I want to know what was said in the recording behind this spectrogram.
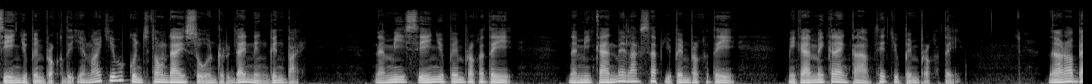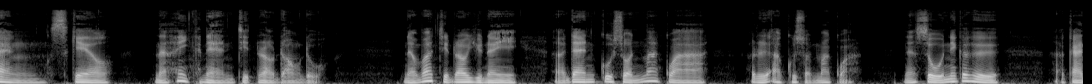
ศีลอยู่เป็นปกติอย่างน้อยคิดว่าคุณจะต้องได้ศูนย์หรือได้หนึ่งขึ้นไปนะมีศีลอยู่เป็นปกตินะมีการไม่ลักทรัพย์อยู่เป็นปกติ มีการไม่แกล้งกล่าวเท็จอยู่เป็นปกตินะเราแบ่งสเกลนะให้คะแนนจิตเราดองดูนะว่าจิตเราอยู่ในแดนกุศลมากกว่า หรืออกุศลมากกว่านะศูนย์นี่ก็คืออาการ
